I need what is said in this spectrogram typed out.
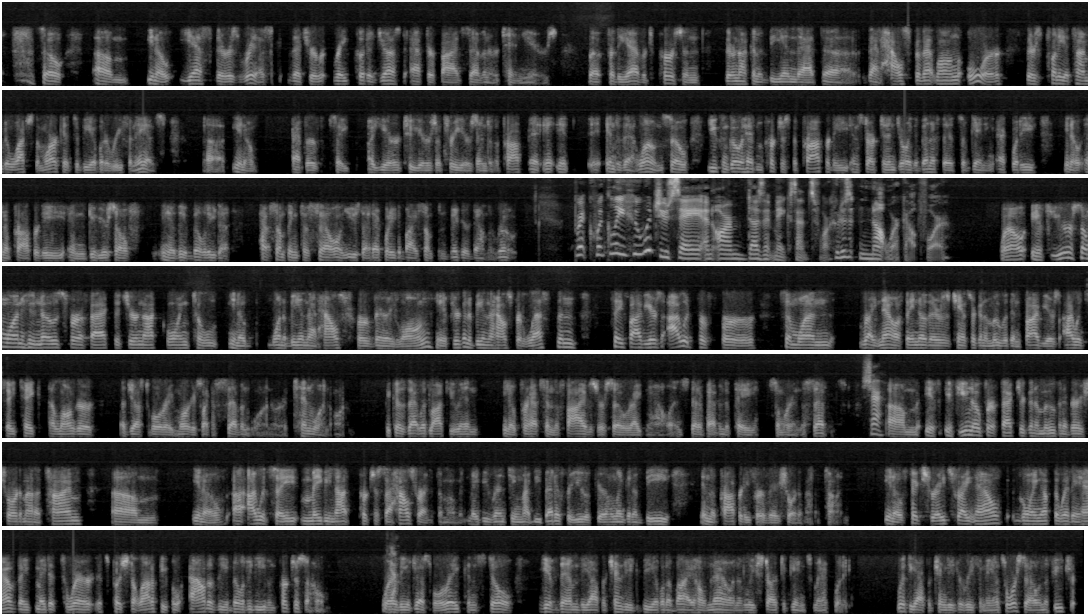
so, um, you know, yes, there is risk that your rate could adjust after five, seven, or ten years. But for the average person, they're not going to be in that uh, that house for that long, or there's plenty of time to watch the market to be able to refinance. Uh, you know, after say a year, or two years, or three years into the prop it, it, into that loan, so you can go ahead and purchase the property and start to enjoy the benefits of gaining equity, you know, in a property, and give yourself you know the ability to have something to sell and use that equity to buy something bigger down the road. Britt, quickly, who would you say an arm doesn't make sense for? Who does it not work out for? Well, if you're someone who knows for a fact that you're not going to, you know, want to be in that house for very long, if you're going to be in the house for less than, say, five years, I would prefer someone right now, if they know there's a chance they're going to move within five years, I would say take a longer adjustable rate mortgage, like a 7 1 or a 10 1 arm, because that would lock you in, you know, perhaps in the fives or so right now instead of having to pay somewhere in the sevens. Sure. Um, if if you know for a fact you're going to move in a very short amount of time, um, you know, I, I would say maybe not purchase a house right at the moment. Maybe renting might be better for you if you're only going to be in the property for a very short amount of time. You know, fixed rates right now going up the way they have, they've made it to where it's pushed a lot of people out of the ability to even purchase a home, where Yeah. the adjustable rate can still give them the opportunity to be able to buy a home now and at least start to gain some equity with the opportunity to refinance or sell in the future.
